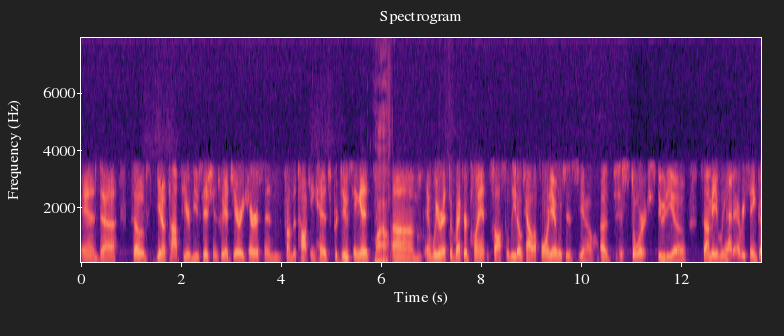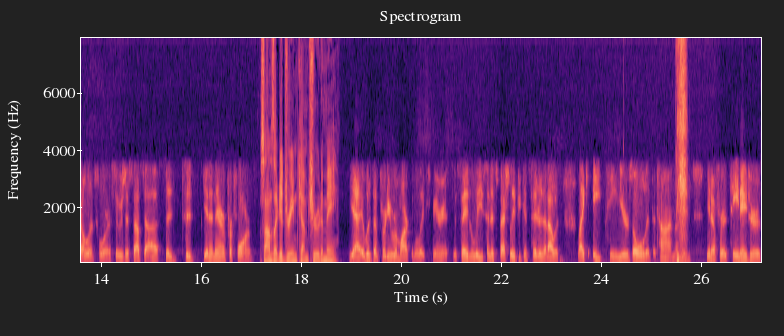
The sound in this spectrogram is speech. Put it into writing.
And, uh, so, you know, top tier musicians. We had Jerry Harrison from the Talking Heads producing it. Wow. Um, and we were at the record plant in Sausalito, California, which is, you know, a historic studio. So, I mean, we had everything going for us. It was just up to us to, to get in there and perform. Sounds like a dream come true to me yeah, it was a pretty remarkable experience to say the least, and especially if you consider that I was like 18 years old at the time. I mean, you know, for a teenager, is,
